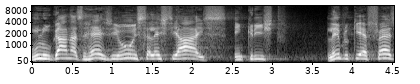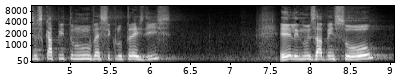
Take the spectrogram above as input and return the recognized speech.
Um lugar nas regiões celestiais em Cristo. Lembra o que Efésios capítulo 1, versículo 3 diz? Ele nos abençoou.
